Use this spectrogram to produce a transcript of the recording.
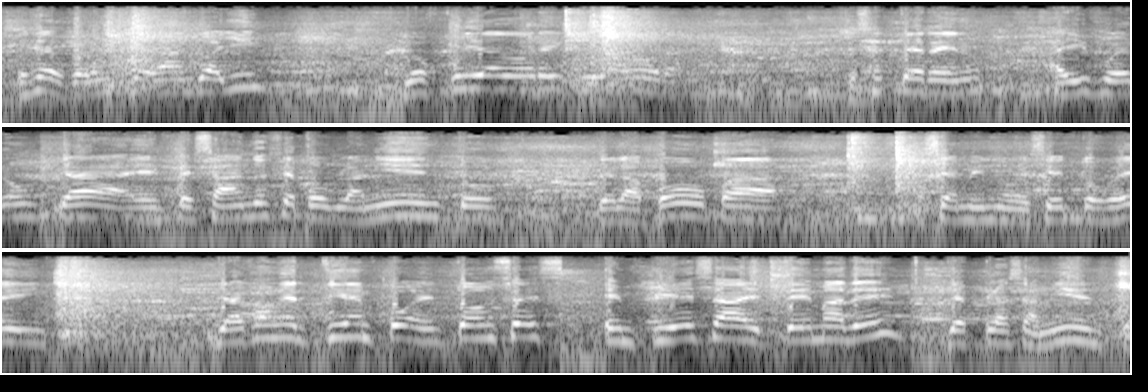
Entonces, fueron quedando allí los cuidadores y cuidadoras de ese terreno, ahí fueron ya empezando ese poblamiento de la popa hacia 1920. Ya con el tiempo entonces empieza el tema de desplazamiento,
